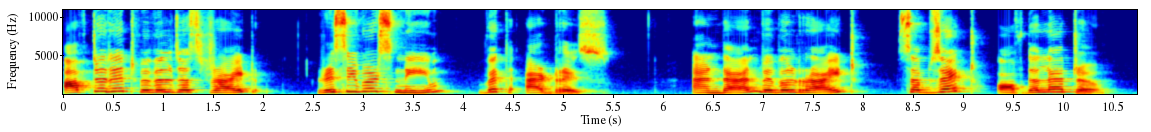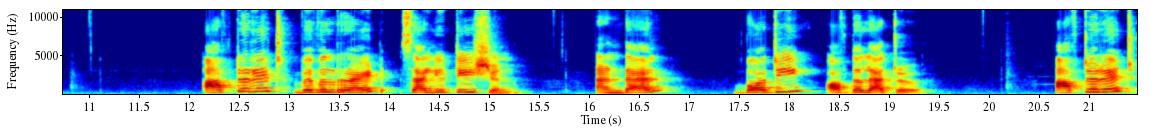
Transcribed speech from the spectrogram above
After it, we will just write receiver's name with address. And then we will write subject of the letter. After it, we will write salutation and then body of the letter. After it,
